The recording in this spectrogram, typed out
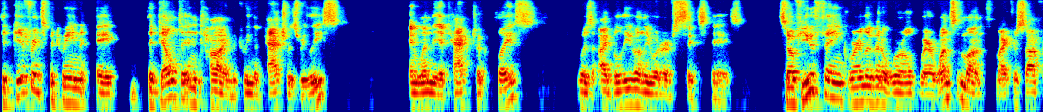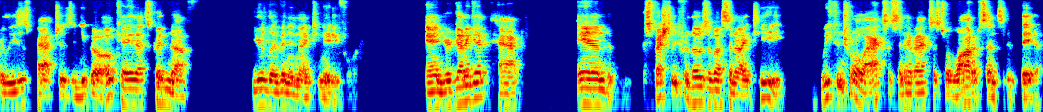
The difference between a the delta in time between the patch was released and when the attack took place was, I believe, on the order of six days. So if you think we're living in a world where once a month Microsoft releases patches and you go, okay, that's good enough, you're living in 1984. And you're going to get hacked. And especially for those of us in IT, we control access and have access to a lot of sensitive data.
